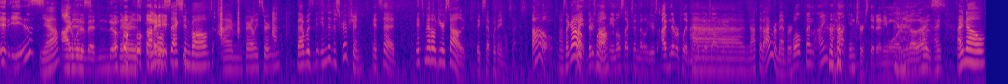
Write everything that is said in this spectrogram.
It is. yeah, I would have is. had no. There is anal idea. sex involved. I'm fairly certain. That was the, in the description. It said it's Metal Gear Solid, except with anal sex. Oh. I was like, oh, Wait, there's well, not anal sex in Metal Gears. I've never played Metal Gear Solid game. uh, not that I remember. Well, then I'm not interested anymore. You know that I, was. I, I know,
